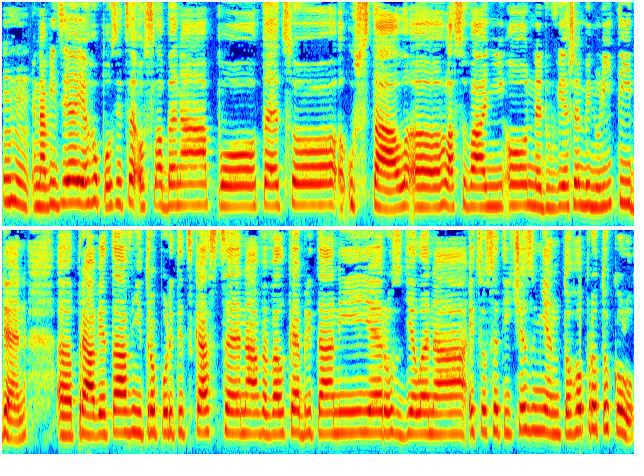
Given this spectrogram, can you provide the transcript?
Mm-hmm. Navíc je jeho pozice oslabená po té, co ustál uh, hlasování o nedůvěře minulý týden. Uh, právě ta vnitropolitická scéna ve Velké Británii je rozdělená i co se týče změn toho protokolu.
